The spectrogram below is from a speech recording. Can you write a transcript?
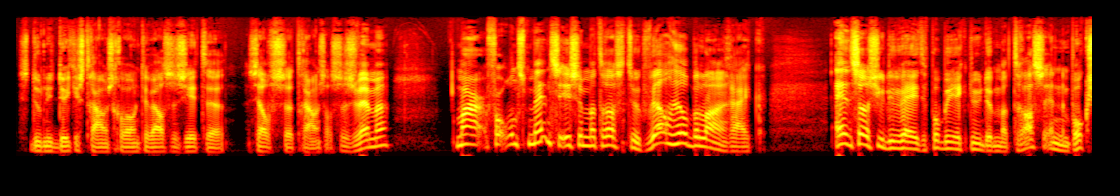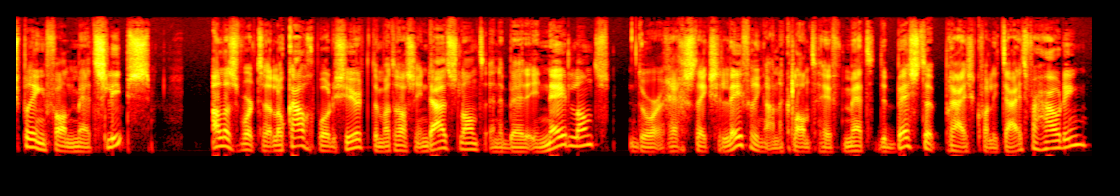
Ze doen die dutjes trouwens gewoon terwijl ze zitten, zelfs uh, trouwens als ze zwemmen. Maar voor ons mensen is een matras natuurlijk wel heel belangrijk. En zoals jullie weten probeer ik nu de matras en de bokspring van Mad Sleeps. Alles wordt eh, lokaal geproduceerd, de matrassen in Duitsland en de bedden in Nederland. Door rechtstreekse levering aan de klant heeft Met de beste prijs-kwaliteit verhouding.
